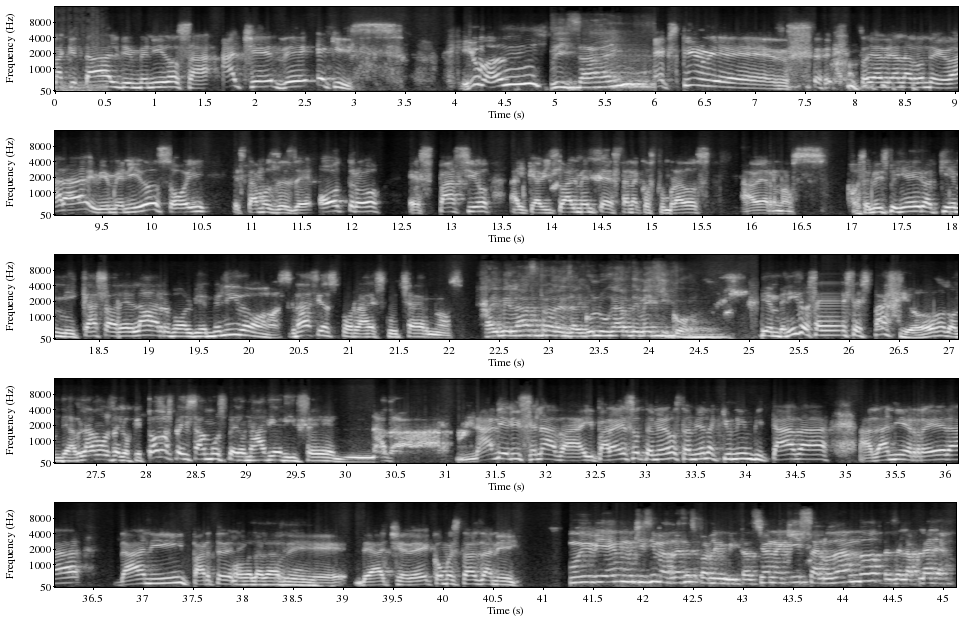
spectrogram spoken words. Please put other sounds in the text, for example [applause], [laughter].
Hola, ¿qué tal? Bienvenidos a HDX. Human Design Experience. [laughs] Soy Adrián Ladrón de Guevara y bienvenidos. Hoy estamos desde otro espacio al que habitualmente están acostumbrados a vernos. José Luis Piñeiro aquí en mi casa del árbol. Bienvenidos. Gracias por escucharnos. Jaime Lastra desde algún lugar de México. Bienvenidos a este espacio donde hablamos de lo que todos pensamos, pero nadie dice nada. Nadie dice nada. Y para eso tenemos también aquí una invitada, a Dani Herrera. Dani, parte del Hola, Dani. de, de HD. ¿Cómo estás, Dani? Muy bien, muchísimas gracias por la invitación aquí, saludando desde la playa.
